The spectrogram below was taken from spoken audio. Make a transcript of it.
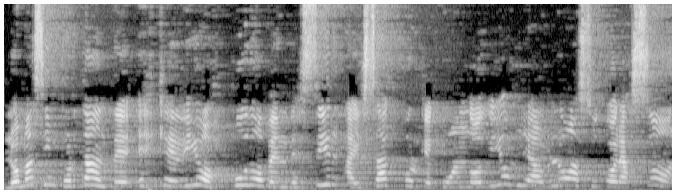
Lo más importante es que Dios pudo bendecir a Isaac porque cuando Dios le habló a su corazón,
